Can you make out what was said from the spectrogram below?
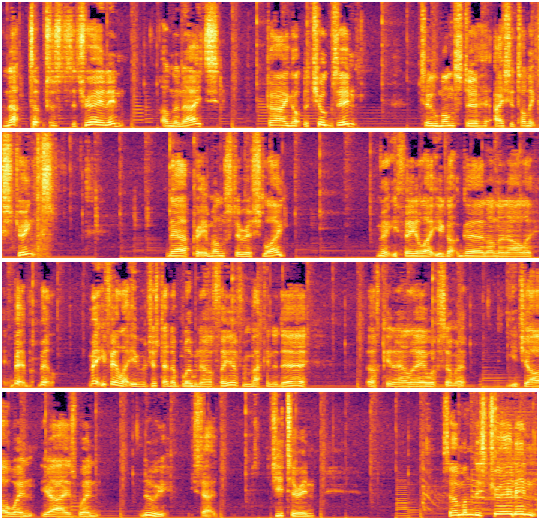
And that took us to training on the night. I got the chugs in two monster isotonic drinks they are pretty monstrous like make you feel like you got going on and all. A bit, bit, make you feel like you've just had a blue no fear from back in the day. Fucking hell, eh, there was something. Your jaw went, your eyes went, do you? You start jittering. So Monday's training,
